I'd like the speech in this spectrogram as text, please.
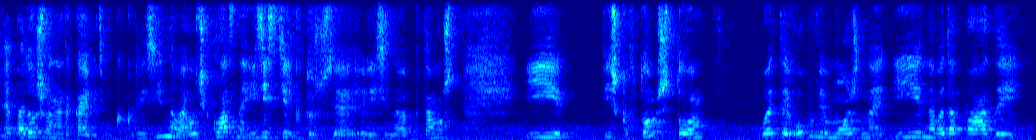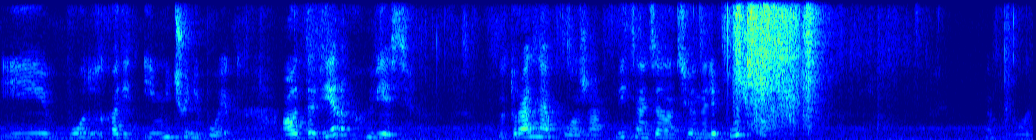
Э, подошва она такая, видимо, как резиновая, очень классная. И здесь стелька тоже вся резиновая, потому что... И фишка в том, что в этой обуви можно и на водопады, и в воду заходить, им ничего не будет. А вот это верх весь натуральная кожа. Видите, она сделана все на липучках. Вот.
